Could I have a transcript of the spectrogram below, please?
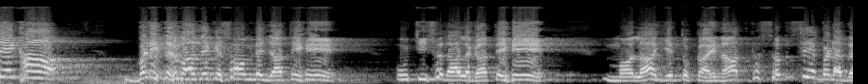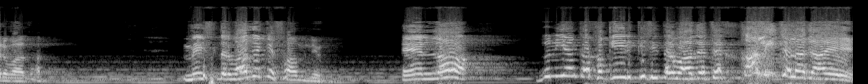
دیکھا۔ بڑے دروازے کے سامنے جاتے ہیں، اونچی صدا لگاتے ہیں۔ مولا، یہ تو کائنات کا سب سے بڑا دروازہ۔ میں اس دروازے کے سامنے ہوں۔ اے اللہ، دنیا کا فقیر کسی دروازے سے خالی چلا جائے۔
